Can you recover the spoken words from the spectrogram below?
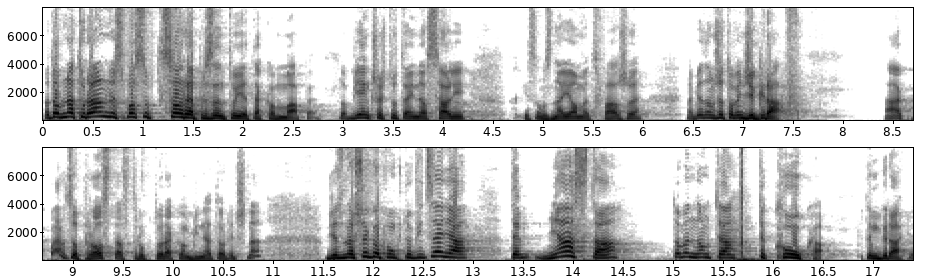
No to w naturalny sposób, co reprezentuje taką mapę? No większość tutaj na sali, takie są znajome twarze, no wiedzą, że to będzie graf. Tak? Bardzo prosta struktura kombinatoryczna, gdzie z naszego punktu widzenia te miasta to będą te, te kółka w tym grafie,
